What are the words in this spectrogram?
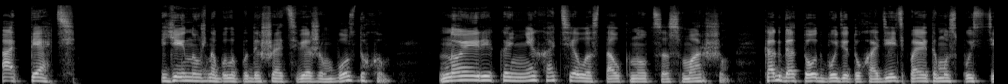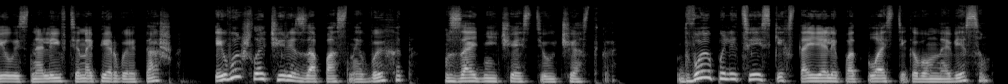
опять. Ей нужно было подышать свежим воздухом, но Эрика не хотела столкнуться с Маршем, когда тот будет уходить, поэтому спустилась на лифте на первый этаж и вышла через запасный выход в задней части участка. Двое полицейских стояли под пластиковым навесом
